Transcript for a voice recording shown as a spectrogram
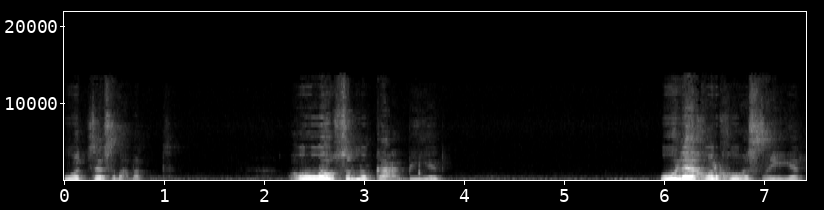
وتسرسب هبط هو وصل للقاع البير والآخر خوه الصغير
